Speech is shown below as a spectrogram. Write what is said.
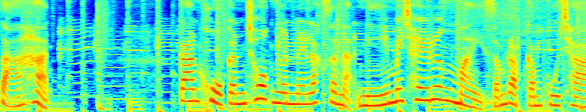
สาหัส การขู่กันโชคเงินในลักษณะนี้ไม่ใช่เรื่องใหม่สำหรับกัมพูชา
